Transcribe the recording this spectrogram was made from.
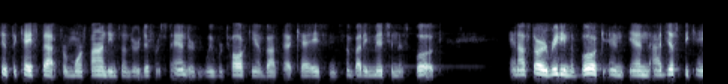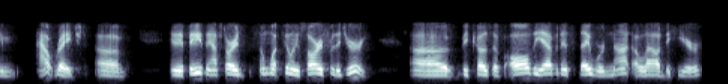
sent the case back for more findings under a different standard. We were talking about that case, and somebody mentioned this book, and I started reading the book, and and I just became outraged. Um, and if anything, I started somewhat feeling sorry for the jury uh, because of all the evidence they were not allowed to hear,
